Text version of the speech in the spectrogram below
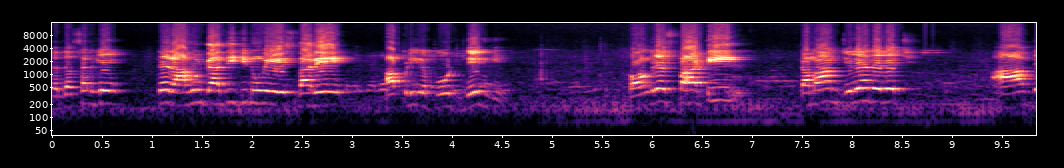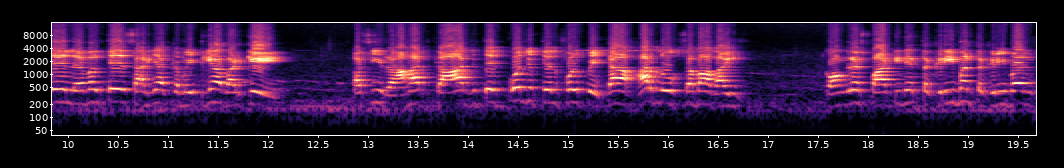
ਤੇ ਦੱਸਣਗੇ ਤੇ ਰਾਹੁਲ ਗਾਂਧੀ ਜੀ ਨੂੰ ਇਸ ਬਾਰੇ ਆਪਣੀ ਰਿਪੋਰਟ ਦੇਣਗੇ ਕਾਂਗਰਸ ਪਾਰਟੀ तमाम ਜ਼ਿਲ੍ਹਿਆਂ ਦੇ ਵਿੱਚ ਆਪਦੇ ਲੈਵਲ ਤੇ ਸਾਰੀਆਂ ਕਮੇਟੀਆਂ ਬਣ ਕੇ ਅਸੀਂ ਰਾਹਤ ਕਾਰਜ ਤੇ ਕੁਝ ਤਿਲਫੁਲ ਭੇਟਾ ਹਰ ਲੋਕ ਸਭਾ ਵਾਈ ਕਾਂਗਰਸ ਪਾਰਟੀ ਨੇ ਤਕਰੀਬਨ ਤਕਰੀਬਨ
